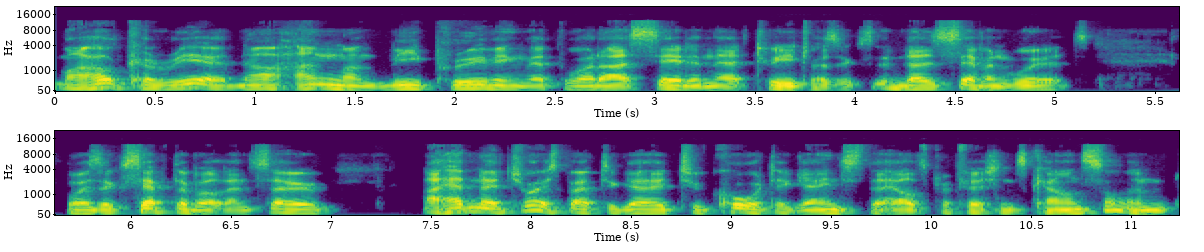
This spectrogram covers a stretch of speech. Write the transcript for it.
my whole career now hung on me proving that what I said in that tweet was those seven words was acceptable. And so I had no choice but to go to court against the Health Professions Council. And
